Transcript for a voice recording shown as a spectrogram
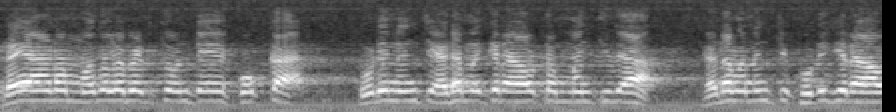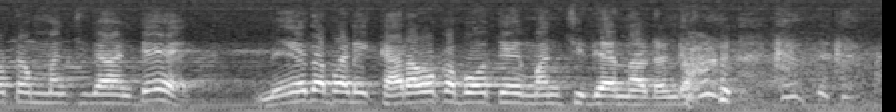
ప్రయాణం మొదలు పెడుతుంటే కుక్క కుడి నుంచి ఎడమకి రావటం మంచిదా? ఎడమ నుంచి కుడికి రావటం మంచిదా అంటే మీద పడి కరవకపోతే మంచిది అన్నాడండి.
